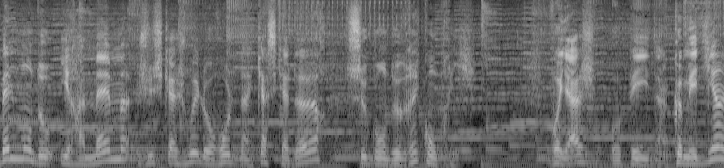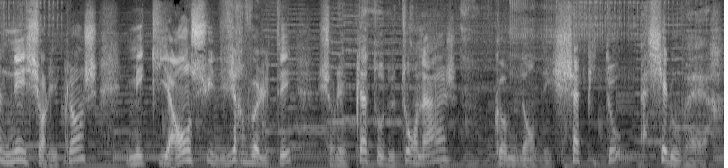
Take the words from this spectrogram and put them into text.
Belmondo ira même jusqu'à jouer le rôle d'un cascadeur, second degré compris. Voyage au pays d'un comédien né sur les planches, mais qui a ensuite virevolté sur les plateaux de tournage comme dans des chapiteaux à ciel ouvert.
